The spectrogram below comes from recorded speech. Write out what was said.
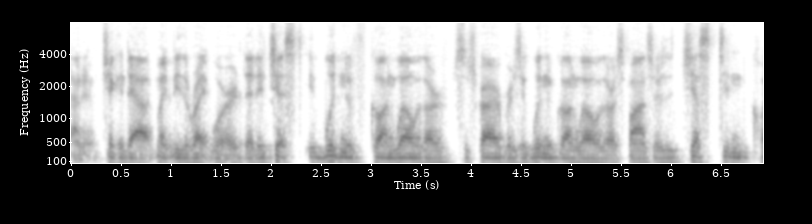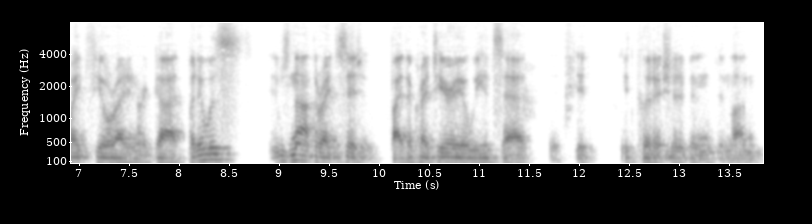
I don't know, chickened out might be the right word, that it just, it wouldn't have gone well with our subscribers. It wouldn't have gone well with our sponsors. It just didn't quite feel right in our gut, but it was, it was not the right decision by the criteria we had set. It, it, it could have, should have been bin Laden.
